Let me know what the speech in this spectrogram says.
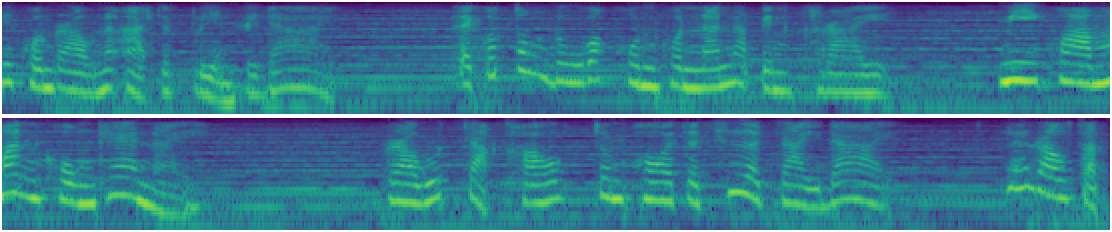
ที่คนเราน่ะอาจจะเปลี่ยนไปได้ แต่ก็ต้องดูว่าคนคนนั้นน่ะเป็นใคร มีความมั่นคงแค่ไหน เรารู้จักเขาจนพอจะเชื่อใจได้ และเราศรัท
